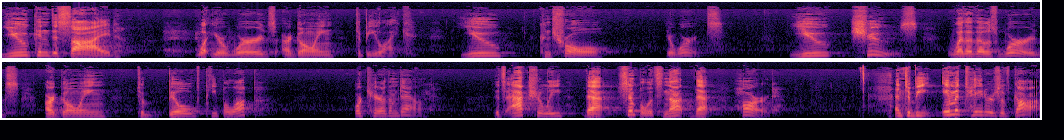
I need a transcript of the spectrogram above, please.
You can decide what your words are going to be like. You control your words. You choose whether those words are going to build people up or tear them down. It's actually that simple. It's not that hard. And to be imitators of God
